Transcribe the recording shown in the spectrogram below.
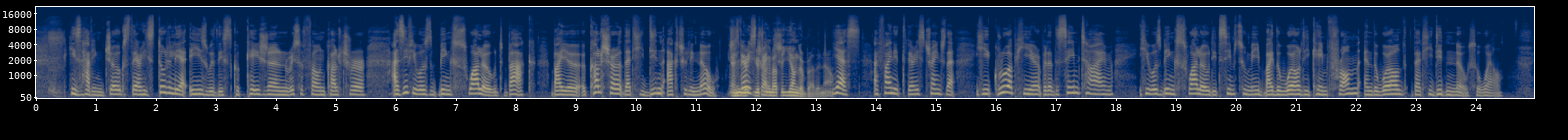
he's having jokes there. He's totally at ease with this Caucasian Russophone culture, as if he was being swallowed back by a, a culture that he didn't actually know. Which and is very you're, you're talking about the younger brother now. Yes. I find it very strange that he grew up here, but at the same time, he was being swallowed, it seems to me, by the world he came from and the world that he didn't know so well.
